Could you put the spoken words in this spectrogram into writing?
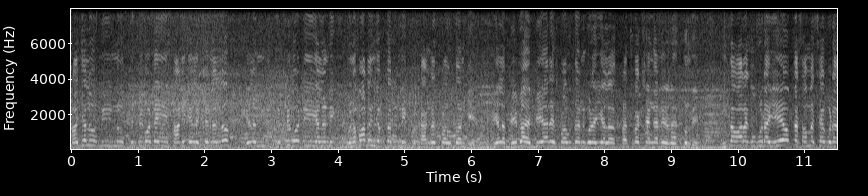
ప్రజలు నిన్ను తిప్పికొట్టే ఈ స్థానిక ఎలక్షన్లలో ఇలా నిన్ను తిప్పికొట్టి ఇలా నీకు గుణపాఠం చెప్తారు నీకు కాంగ్రెస్ ప్రభుత్వానికి. ఇలా బీఆర్ఎస్ ప్రభుత్వాన్ని కూడా ఇలా ప్రతిపక్షంగా నిర్వహిస్తుంది ఇంతవరకు కూడా ఏ ఒక్క సమస్య కూడా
